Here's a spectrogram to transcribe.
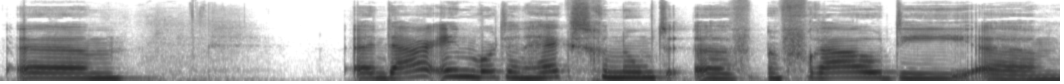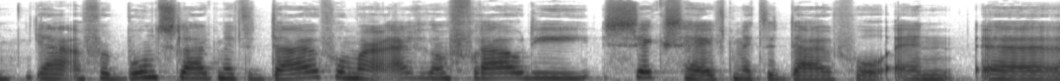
Ehm, en daarin wordt een heks genoemd eh, een vrouw die ehm, ja, een verbond sluit met de duivel, maar eigenlijk een vrouw die seks heeft met de duivel. En eh,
